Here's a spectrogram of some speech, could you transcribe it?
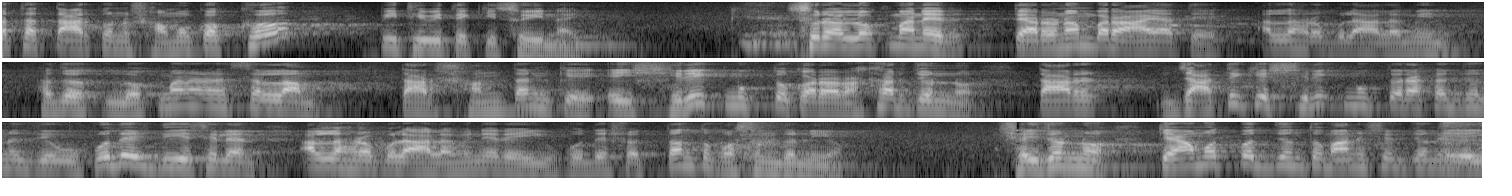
অর্থাৎ তার কোনো সমকক্ষ পৃথিবীতে কিছুই নাই। সুরা লোকমানের ১৩ নম্বর আয়াতে আল্লাহ রবুল্লা আলমিন হজরত লোকমান আলাইসাল্লাম তার সন্তানকে এই শিরিক মুক্ত করা রাখার জন্য, তার জাতিকে শিরিক মুক্ত রাখার জন্য যে উপদেশ দিয়েছিলেন, আল্লাহ রবুল্লা আলমিনের এই উপদেশ অত্যন্ত পছন্দনীয়। সেই জন্য কেয়ামত পর্যন্ত মানুষের জন্য এই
